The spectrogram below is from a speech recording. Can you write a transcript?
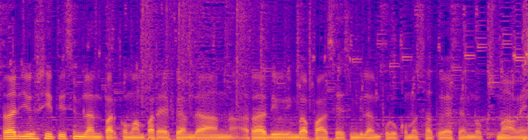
Radio City 94,4 FM, dan Radio Limba Pase 90,1 FM Lok Sumawe.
